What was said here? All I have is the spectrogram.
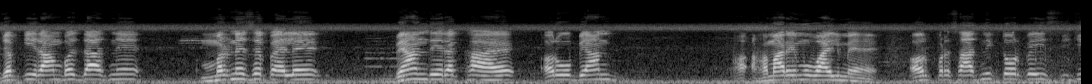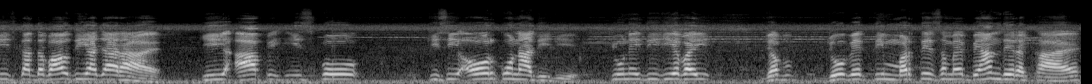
जबकि रामभज दास ने मरने से पहले बयान दे रखा है और वो बयान हमारे मोबाइल में है। और प्रशासनिक तौर पे इस चीज़ का दबाव दिया जा रहा है कि आप इसको किसी और को ना दीजिए। क्यों नहीं दीजिए भाई? जब जो व्यक्ति मरते समय बयान दे रखा है,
